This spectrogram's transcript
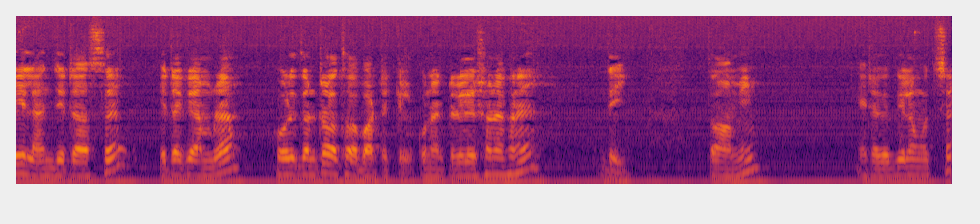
এই লাইন যেটা আছে, এটাকে আমরা হরিজন্টাল অথবা ভার্টিক্যাল কোনো একটা রিলেশন এখানে দেই। তো আমি এটাকে দিলাম হচ্ছে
